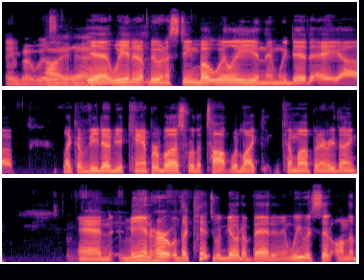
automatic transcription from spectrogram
Steamboat oh Willie. yeah. Yeah. we ended up doing a Steamboat Willie and then we did a uh like a VW camper bus where the top would like come up and everything. And me and her, the kids would go to bed, and then we would sit on the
